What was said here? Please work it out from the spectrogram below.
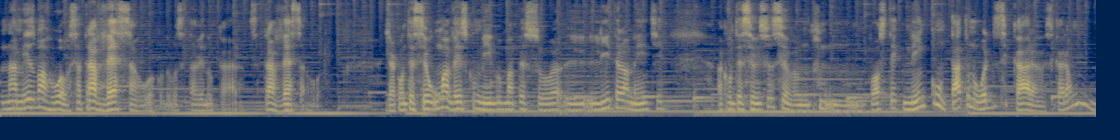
na mesma rua, você atravessa a rua quando você está vendo o cara, você atravessa a rua. Já aconteceu uma vez comigo, uma pessoa literalmente aconteceu isso assim, eu não posso ter nem contato no olho desse cara. Esse cara é um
